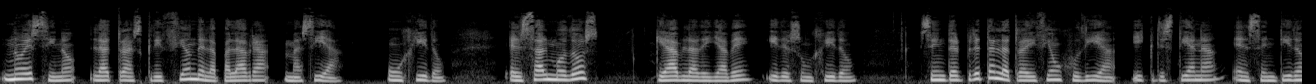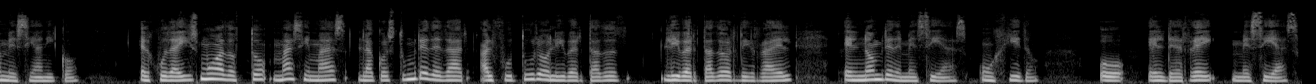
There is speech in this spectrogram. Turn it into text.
no es sino la transcripción de la palabra Masía, ungido. El Salmo 2, que habla de Yahvé y de su ungido, se interpreta en la tradición judía y cristiana en sentido mesiánico. El judaísmo adoptó más y más la costumbre de dar al futuro libertador, libertador de Israel el nombre de Mesías, ungido, o el de Rey Mesías.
